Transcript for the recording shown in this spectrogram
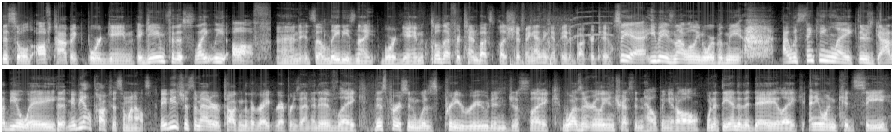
This sold Off Topic board game, a game for the slightly off, and it's a ladies' night board game. Sold that for 10 bucks plus shipping. I think I paid a buck or two. So yeah, eBay is not willing to work with me. I was thinking like there's gotta be a way that maybe I'll talk to someone else. Maybe it's just a matter of talking to the right representative. Like this person was pretty rude and just like wasn't really interested in helping at all. When at the end of the day, like anyone could see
